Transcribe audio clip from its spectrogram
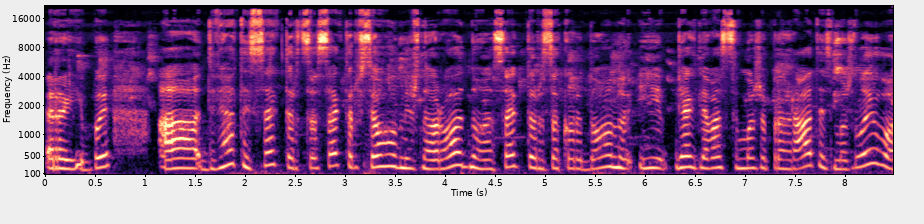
риби. А дев'ятий сектор це сектор всього міжнародного, сектор за кордону. І як для вас це може програтись? Можливо,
